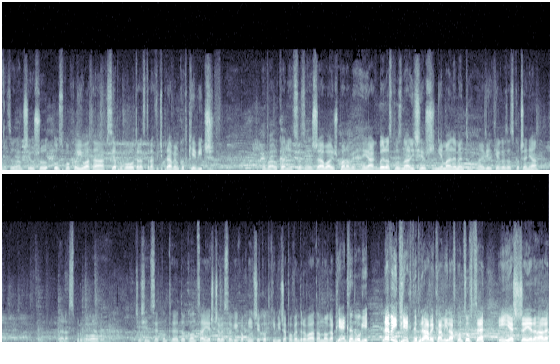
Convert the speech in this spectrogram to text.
Nieco nam się już uspokoiła ta akcja. Próbował teraz trafić prawym Kotkiewicz. Walka nieco zależała, już panowie jakby rozpoznali się, już nie ma elementu wielkiego zaskoczenia. Teraz spróbował 10 sekund do końca, jeszcze wysokie kopnięcie Kotkiewicza, powędrowała tam noga, piękny długi, lewy i piękny prawy Kamila w końcówce i jeszcze jeden, ale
